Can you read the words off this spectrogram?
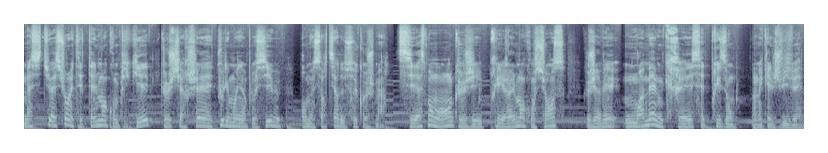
Ma situation était tellement compliquée que je cherchais tous les moyens possibles pour me sortir de ce cauchemar. C'est à ce moment que j'ai pris réellement conscience que j'avais moi-même créé cette prison dans laquelle je vivais.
